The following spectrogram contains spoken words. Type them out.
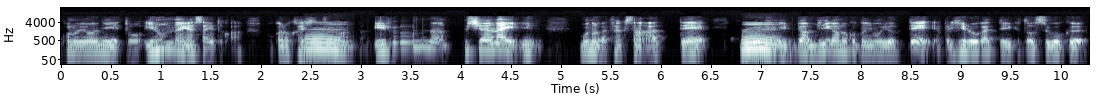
このように、えっと、いろんな野菜とか他の果実とか、うん、いろんな知らないものがたくさんあって、こういうふうに、まあ、ビーガンのことにもよって、やっぱり広がっていくとすごく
